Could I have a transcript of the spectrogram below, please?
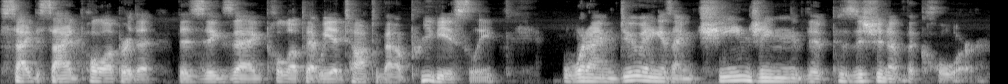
side to side pull up or the, the zigzag pull up that we had talked about previously. What I'm doing is I'm changing the position of the core.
